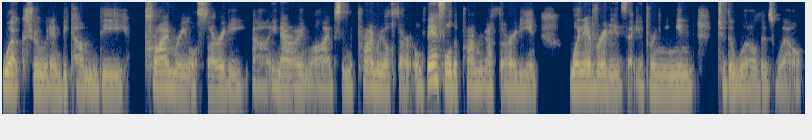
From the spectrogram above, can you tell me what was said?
work through it and become the primary authority uh, in our own lives and the primary authority or therefore the primary authority in whatever it is that you're bringing in to the world as well.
